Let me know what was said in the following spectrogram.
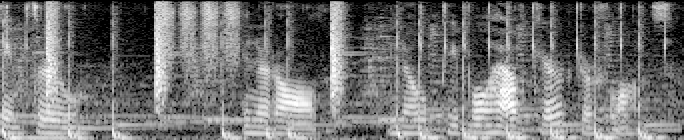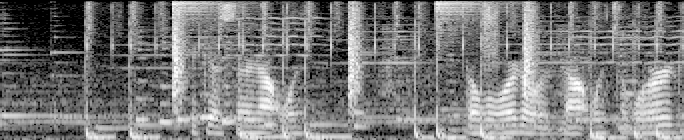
came through in it all you know people have character flaws because they're not with the lord or not with the word.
